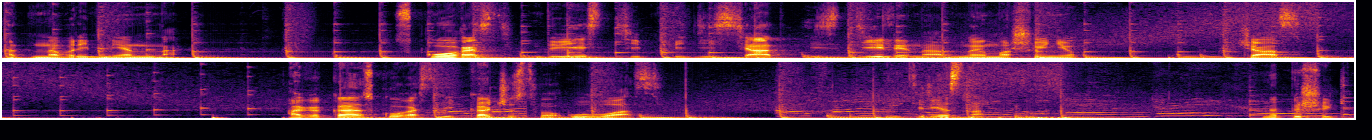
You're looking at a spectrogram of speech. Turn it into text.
одновременно – Скорость 250 изделий на одной машине в час. А какая скорость и качество у вас? Интересно? Напишите.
